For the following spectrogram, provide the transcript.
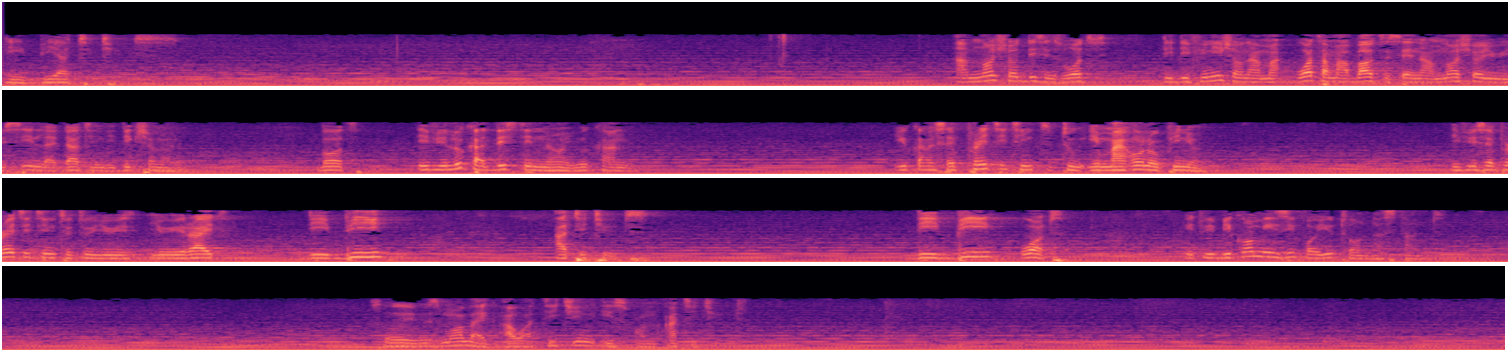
The Beatitudes. I'm not sure this is what the definition, I'm, what I'm about to say, and I'm not sure you will see like that in the dictionary. But if you look at this thing now, you can you can separate it into two. In my own opinion, if you separate it into two, you you will write the B attitudes. The B what? It will become easy for you to understand. So it is more like our teaching is on attitude.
